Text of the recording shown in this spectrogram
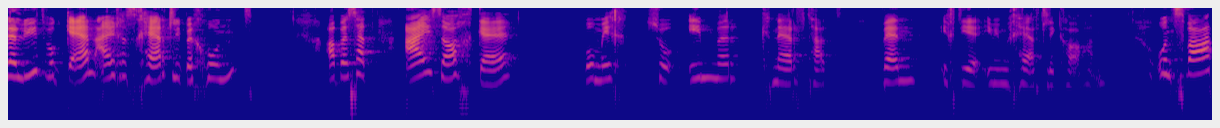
den Leuten, die gerne eigentlich ein Kärtchen bekommt. Aber es hat eine Sache gegeben, die mich schon immer genervt hat, wenn ich die in meinem Kärtchen hatte. Und zwar,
